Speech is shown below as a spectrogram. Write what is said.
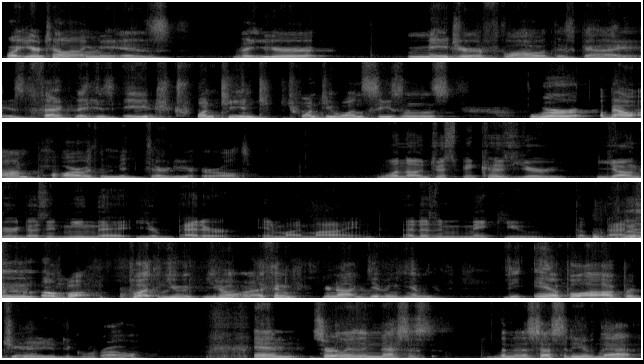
what you're telling me is that your major flaw with this guy is the fact that his age 20 and 21 seasons were about on par with a mid 30 year old. Well, no, just because you're younger doesn't mean that you're better in my mind. That doesn't make you the best. No, no, no, but but you you don't. I think you're not giving him the ample opportunity to grow, and certainly the necess- the necessity of that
